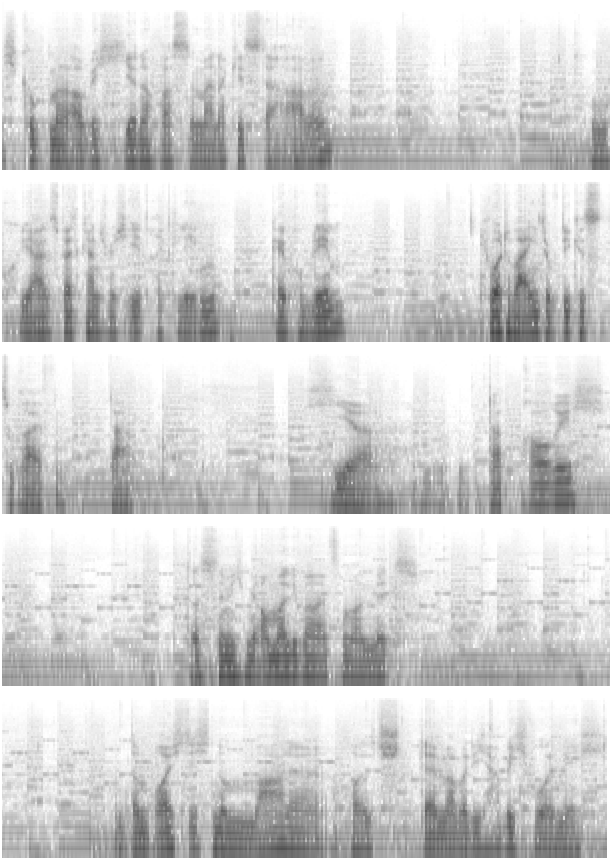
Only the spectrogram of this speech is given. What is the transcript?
Ich guck mal, ob ich hier noch was in meiner Kiste habe. Huch, ja, ins Bett kann ich mich eh direkt legen. Kein Problem. Ich wollte aber eigentlich auf die Kiste zugreifen. Da. Hier. Das brauche ich. Das nehme ich mir auch mal lieber einfach mal mit. Und dann bräuchte ich normale Holzstämme, aber die habe ich wohl nicht.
